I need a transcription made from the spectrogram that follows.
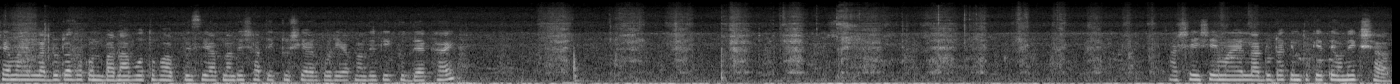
সেমাইয়ের লাড্ডুটা যখন বানাবো তো ভাবতেছি আপনাদের সাথে একটু শেয়ার করি, আপনাদেরকে একটু দেখাই। আর সেই সেমাইয়ের লাড্ডুটা কিন্তু খেতে অনেক স্বাদ।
